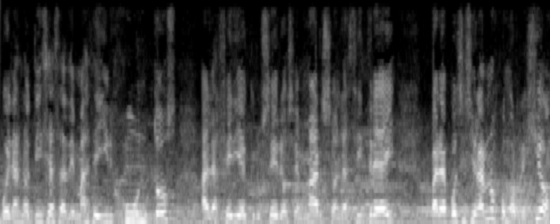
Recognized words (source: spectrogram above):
buenas noticias, además de ir juntos a la Feria de Cruceros en marzo en la Citrey para posicionarnos como región,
